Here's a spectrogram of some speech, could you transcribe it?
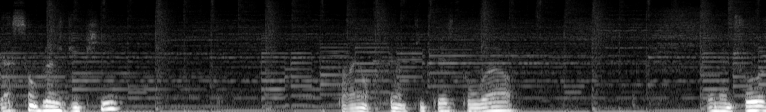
d'assemblage du pied. Pareil, on fait un petit test pour voir. Et même chose,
